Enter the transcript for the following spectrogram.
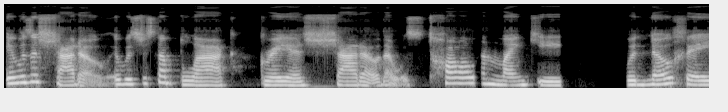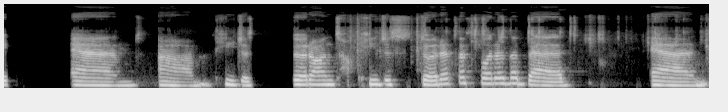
it was a shadow. It was just a black, grayish shadow that was tall and lanky with no face. And um, he just stood on top. He just stood at the foot of the bed, and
